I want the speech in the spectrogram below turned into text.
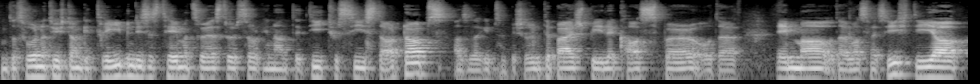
Und das wurde natürlich dann getrieben, dieses Thema zuerst durch sogenannte D2C-Startups. Also da gibt es bestimmte Beispiele, Casper oder Emma oder was weiß ich, die ja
